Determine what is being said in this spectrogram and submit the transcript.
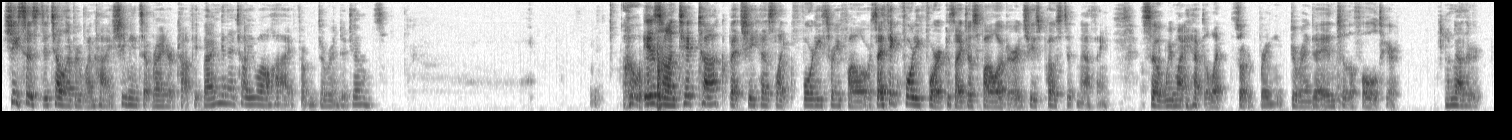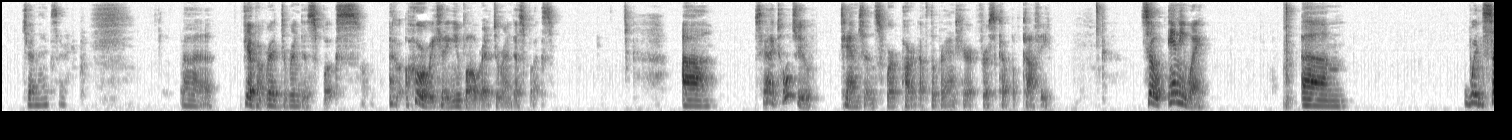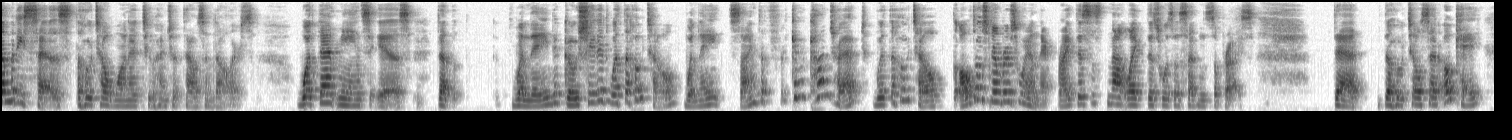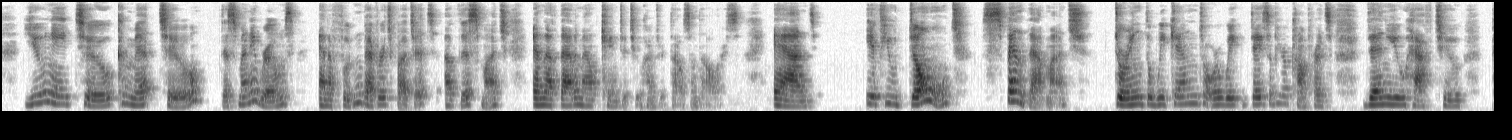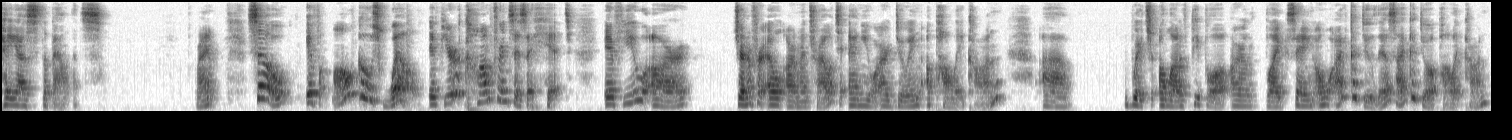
she says to tell everyone hi. She means at Writer Coffee, but I'm going to tell you all hi from Darynda Jones, who is on TikTok, but she has like 43 followers. I think 44 because I just followed her and she's posted nothing. So we might have to like sort of bring Darynda into the fold here. Another Gen Xer. Uh, if you haven't read Darynda's books, who are we kidding? You've all read Darynda's books. Uh, see, I told you tangents were part of the brand here at First Cup of Coffee. So, anyway, um, when somebody says the hotel wanted $200,000, what that means is that when they negotiated with the hotel, when they signed the freaking contract with the hotel, all those numbers were in there, right? This is not like this was a sudden surprise. That the hotel said, okay, you need to commit to this many rooms and a food and beverage budget of this much, and that that amount came to $200,000. And if you don't spend that much, during the weekend or weekdays of your conference, then you have to pay us the balance. Right? So, if all goes well, if your conference is a hit, if you are Jennifer L. Armentrout and you are doing a ApollyCon, uh, which a lot of people are like saying, oh, I could do this, I could do a ApollyCon.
